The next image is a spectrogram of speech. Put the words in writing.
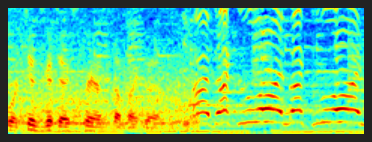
where kids get to experience stuff like this. All right, back to the line, back to the line.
